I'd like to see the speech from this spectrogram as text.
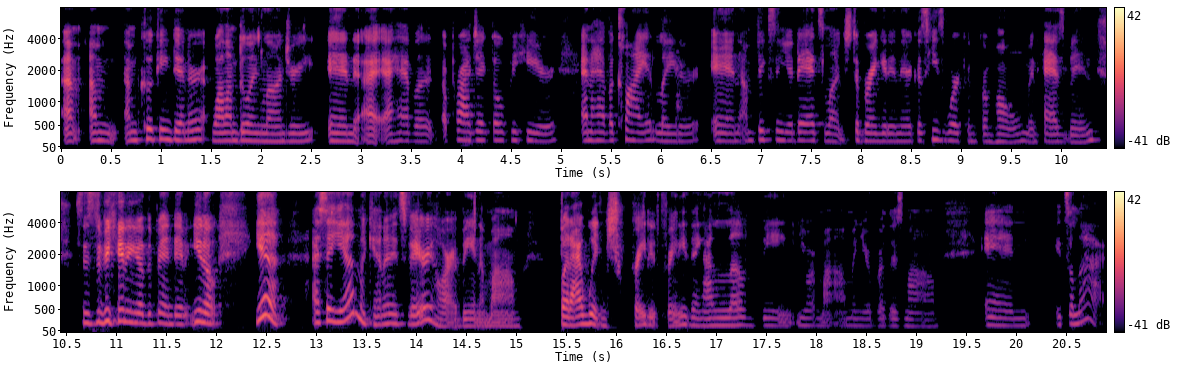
I'm I'm I'm cooking dinner while I'm doing laundry, and I, I have a, a project over here, and I have a client later, and I'm fixing your dad's lunch to bring it in there because he's working from home and has been since the beginning of the pandemic. You know, yeah. I say, yeah, McKenna, it's very hard being a mom, but I wouldn't trade it for anything. I love being your mom and your brother's mom, and it's a lot.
